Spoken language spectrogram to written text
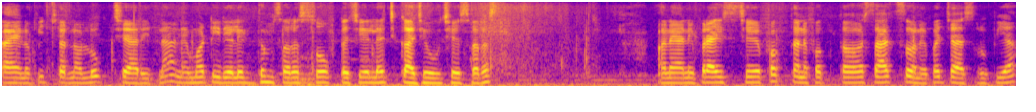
આ એનો પિક્ચરનો લુક છે આ રીતના. અને મટીરિયલ એકદમ સરસ સોફ્ટ છે, લચકા જેવું છે સરસ. અને આની પ્રાઇસ છે ફક્ત અને ફક્ત સાતસો ને પચાસ રૂપિયા.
